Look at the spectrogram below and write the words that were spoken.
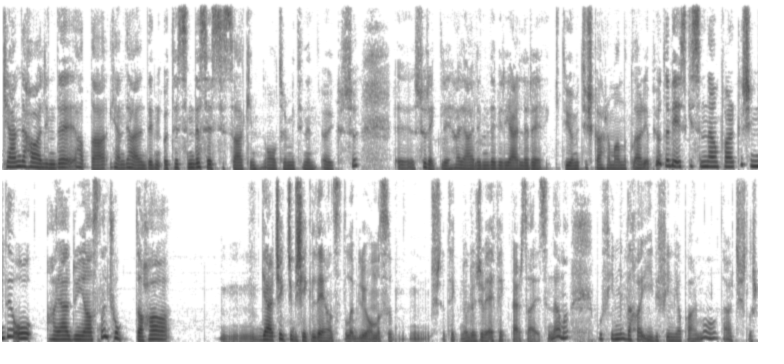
kendi halinde hatta kendi halindenin ötesinde sessiz sakin Walter Mitty'nin öyküsü e, sürekli hayalinde bir yerlere gidiyor müthiş kahramanlıklar yapıyor. Tabii eskisinden farkı şimdi o hayal dünyasının çok daha m, gerçekçi bir şekilde yansıtılabiliyor olması m, işte teknoloji ve efektler sayesinde ama bu filmi daha iyi bir film yapar mı o tartışılır.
